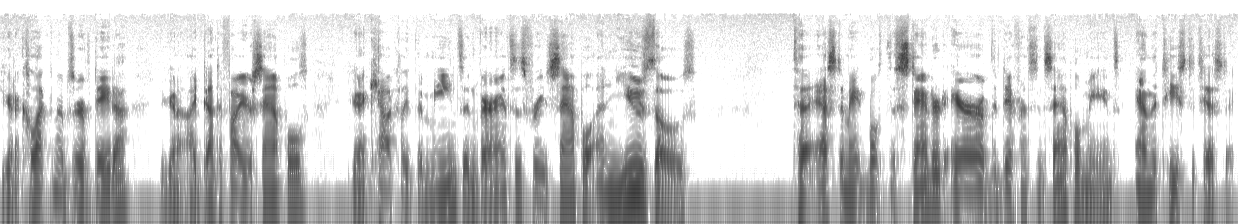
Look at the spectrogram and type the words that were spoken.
You're going to collect and observe data. You're going to identify your samples. You're going to calculate the means and variances for each sample and use those to estimate both the standard error of the difference in sample means and the t statistic.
